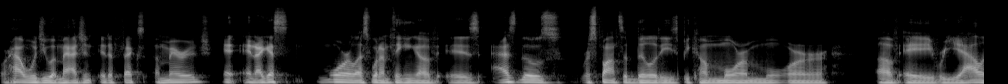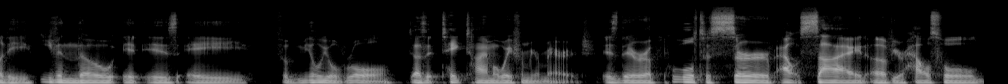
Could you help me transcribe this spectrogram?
or how would you imagine it affects a marriage? And, and I guess more or less what I'm thinking of is as those responsibilities become more and more of a reality, even though it is a familial role, does it take time away from your marriage? Is there a pool to serve outside of your household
